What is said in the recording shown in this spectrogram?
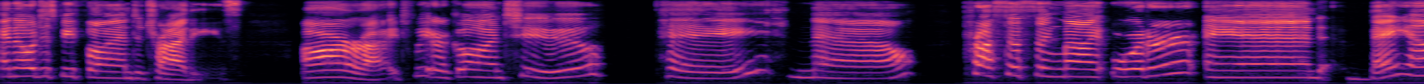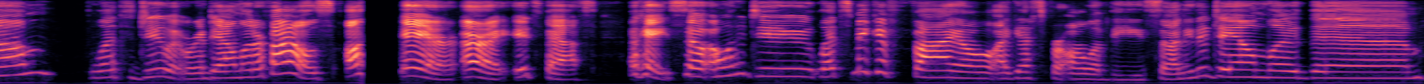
And it'll just be fun to try these. All right, we are going to pay now. Processing my order and bam, let's do it. We're to download our files. Awesome. There. All right, it's fast. Okay, so I want to do, let's make a file, I guess, for all of these. So I need to download them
